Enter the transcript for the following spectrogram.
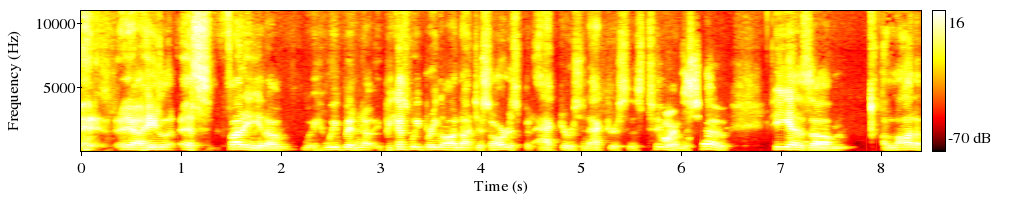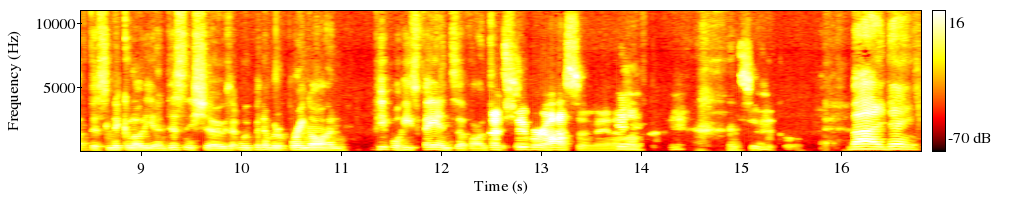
yeah he it's funny you know we- we've been because we bring on not just artists but actors and actresses too on the show he has um a lot of this nickelodeon and disney shows that we've been able to bring on people he's fans of on. That's the show. super awesome, man. I love that. That's super cool. Bye, thanks.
